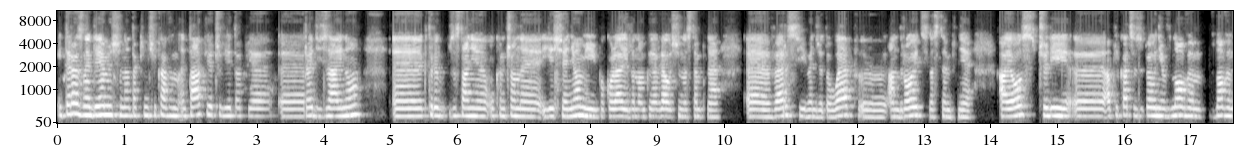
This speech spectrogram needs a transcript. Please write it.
I teraz znajdujemy się na takim ciekawym etapie, czyli etapie y, redesignu, y, który zostanie ukończony jesienią i po kolei będą pojawiały się następne e, wersje. Będzie to web, Android, następnie iOS, czyli aplikacja zupełnie w nowym, w nowym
